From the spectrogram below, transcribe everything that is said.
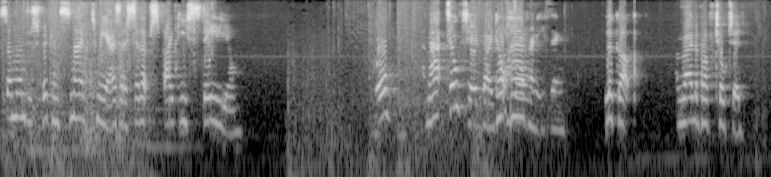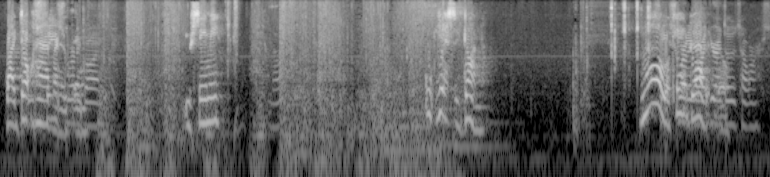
Someone just freaking sniped me as I set up Spiky Stadium. Well, I'm at tilted, but I don't have anything. Look up. I'm right above tilted, but I don't have See, anything. You see me? No. Oh, yes, a gun. No, See, I can't grab God, you're it. into Though. the towers.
